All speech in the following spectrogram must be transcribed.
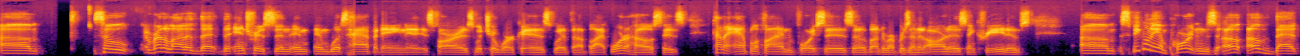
Um, so I read a lot of the, the interest in, in, in, what's happening as far as what your work is with uh, Black Waterhouse is kind of amplifying voices of underrepresented artists and creatives. Um, speak on the importance of, of, that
